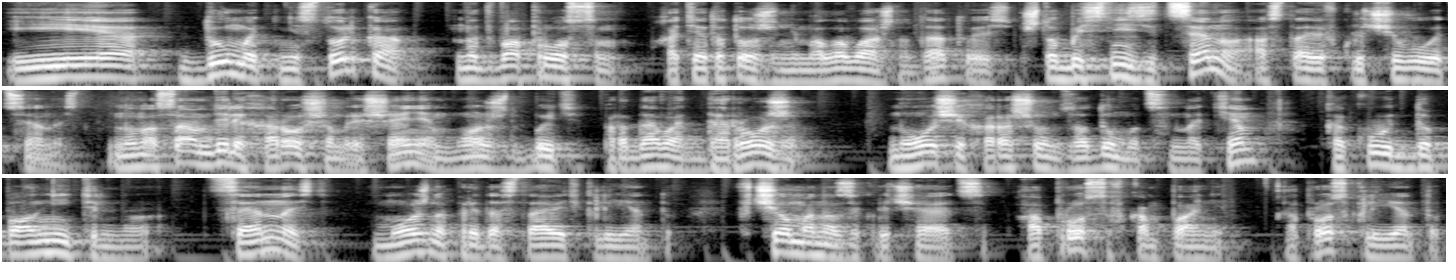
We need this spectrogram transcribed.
и думать не столько над вопросом, хотя это тоже немаловажно, да, то есть, чтобы снизить цену, оставив ключевую ценность, но на самом деле хорошим решением может быть продавать дороже, но очень хорошо задуматься над тем, какую дополнительную ценность можно предоставить клиенту. В чем она заключается? Опросы в компании, опрос клиентов,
